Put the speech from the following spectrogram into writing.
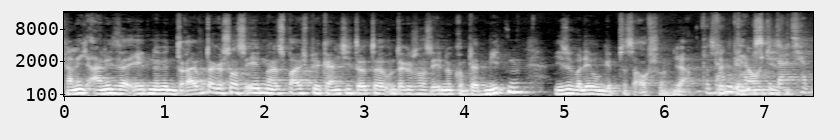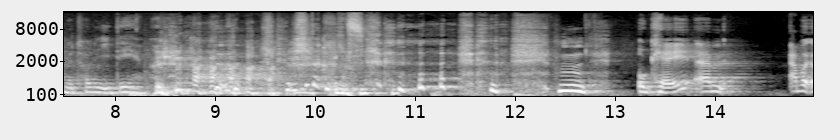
Kann ich eine dieser Ebenen mit drei Untergeschossebenen als Beispiel, kann ich die dritte Untergeschossebene komplett mieten? Diese Überlegung gibt es auch schon, ja. Das Verdammt, wird genau ich gedacht, ich habe eine tolle Idee. hm, okay, ähm, aber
